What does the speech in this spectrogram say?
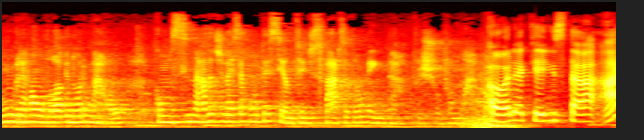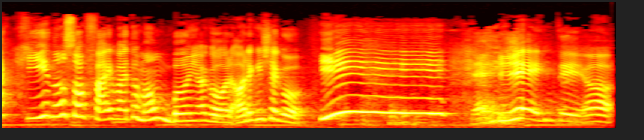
Vamos gravar um vlog normal, como se nada tivesse acontecendo. Você disfarça também, tá? Fechou. Vamos lá. Olha quem está aqui no sofá e vai tomar um banho agora. Olha quem chegou. Ih! Gente, ó.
